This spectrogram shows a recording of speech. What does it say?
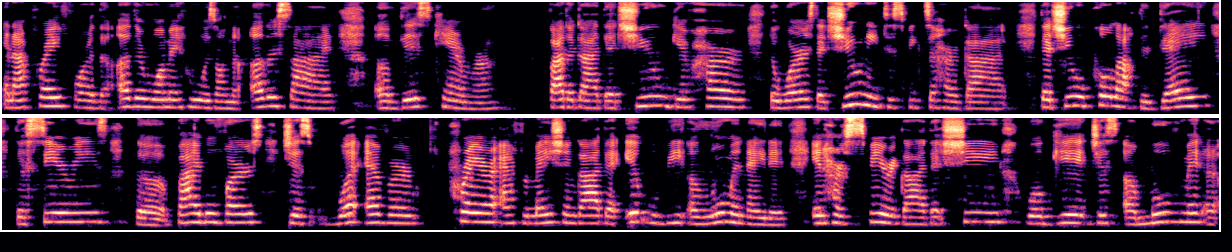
And I pray for the other woman who is on the other side of this camera. Father God, that you give her the words that you need to speak to her, God. That you will pull out the day, the series, the Bible verse, just whatever prayer, affirmation, God, that it will be illuminated in her spirit, God, that she will get just a movement, an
